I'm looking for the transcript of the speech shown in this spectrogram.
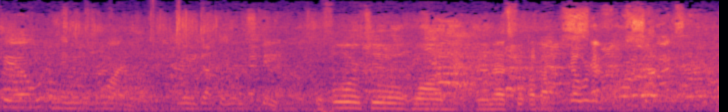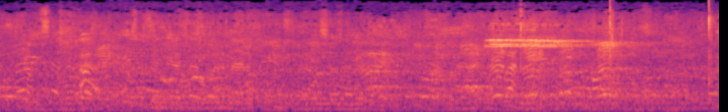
two, and then it was one. So four, two, one, and that's four. Okay. No, we're gonna. Then that's automatically. I didn't know that either. Fun, right?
